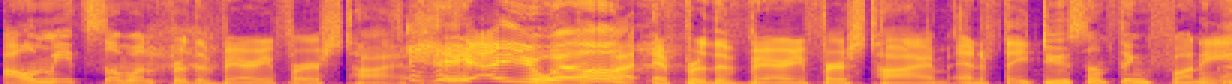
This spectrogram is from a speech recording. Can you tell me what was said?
I'll meet someone for the very first time yeah, you will. uh, if for the very first time and if they do something funny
